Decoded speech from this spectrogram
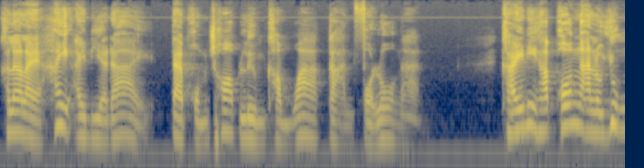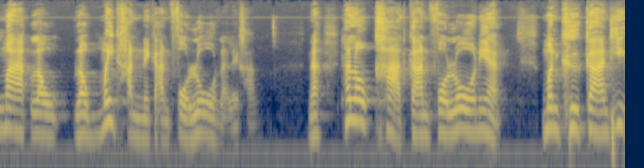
เขาเรียกอะไรให้ไอเดียได้ แต่ผมชอบลืมคำว่าการ follow งาน ใครนี่ครับ เพราะงานเรายุ่งมากเราเราไม่ทันในการ follow หลายๆครั้ง นะถ้าเราขาดการ follow เนี่ยมันคือการที่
